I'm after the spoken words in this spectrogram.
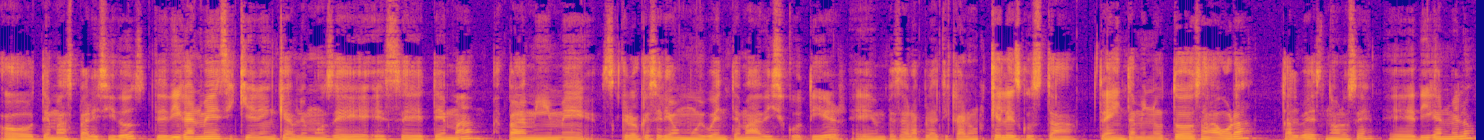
o temas parecidos. Te díganme si quieren que hablemos de ese tema. Para mí me creo que sería un muy buen tema a discutir, eh, empezar a platicar qué les gusta. 30 minutos ahora, tal vez, no lo sé. Eh, díganmelo.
